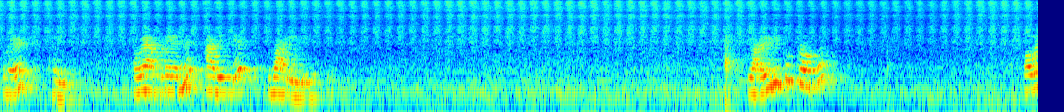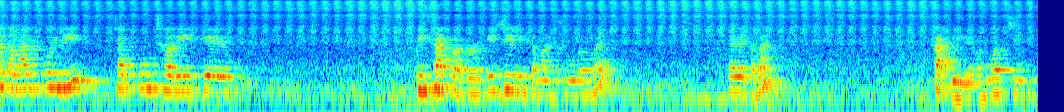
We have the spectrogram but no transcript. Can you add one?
તો એડ થઈ હવે આપણે એને આ રીતે વાળી લઈશું. વાળી લીધું પ્રોપર હવે તમારે કોઈ બી ચપ્પુ, છરી કે પીઝા, કટર કે જે બી તમારે છોડો હોય, એને તમારે કાપી લેવાનું વચ્ચેથી.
